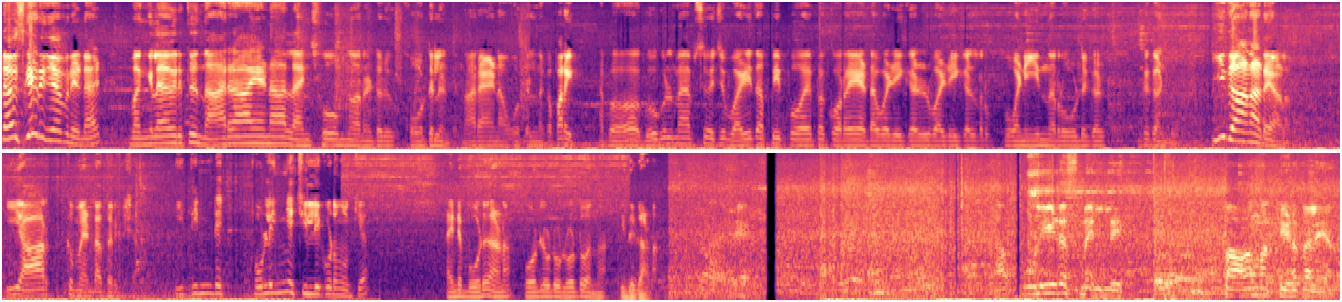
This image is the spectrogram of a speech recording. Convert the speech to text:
നമസ്കാരം ഞാൻ മൃണാൾ മംഗലാപുരത്ത് നാരായണ ലഞ്ച് ഹോം എന്ന് പറഞ്ഞിട്ടൊരു ഹോട്ടലുണ്ട്. നാരായണ ഹോട്ടൽ എന്നൊക്കെ പറയും. അപ്പോൾ ഗൂഗിൾ മാപ്സ് വെച്ച് വഴി തപ്പി പോയപ്പോൾ കുറേ ഇടവഴികൾ വഴികൾ പണിയുന്ന റോഡുകൾ ഒക്കെ കണ്ടു. ഇതാണ് അടയാളം. ഈ ആർക്കും വേണ്ടാത്ത റിക്ഷ. ഇതിന്റെ പൊളിഞ്ഞ ചില്ലി കൂടെ നോക്കിയാൽ അതിന്റെ ബോർഡ് കാണാം. ബോർഡിലോട്ട് ഉള്ളോട്ട് വന്നാൽ ഇത് കാണാം. ആ പുളിയുടെ സ്മെല്ല്. പാമത്തിയുടെ തലയാണ്.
